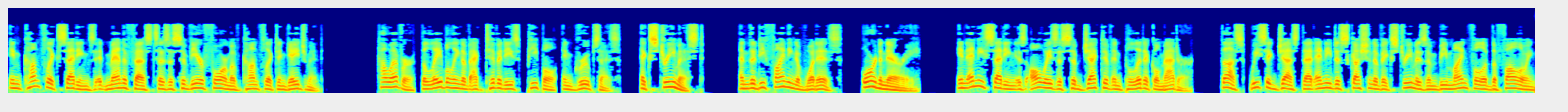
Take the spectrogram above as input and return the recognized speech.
In conflict settings it manifests as a severe form of conflict engagement. However, the labeling of activities, people, and groups as «extremist» and the defining of what is «ordinary» in any setting is always a subjective and political matter. Thus, we suggest that any discussion of extremism be mindful of the following.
